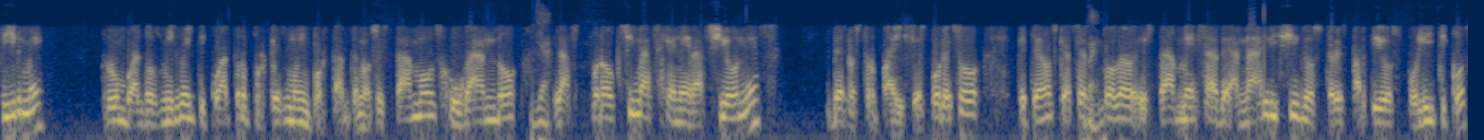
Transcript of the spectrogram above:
firme rumbo al 2024 porque es muy importante. Nos estamos jugando las próximas generaciones de nuestro país. Es por eso que tenemos que hacer toda esta mesa de análisis, los tres partidos políticos,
